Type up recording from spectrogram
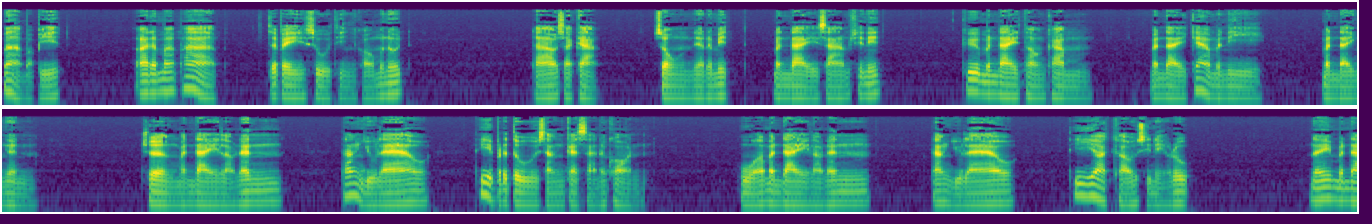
มาบพิษอาตมาภาพจะไปสู่ถิ่นของมนุษย์ท้าวสกกะ ทรงเนรมิตบันไดสามชนิด คือบันไดทองคำบันไดแก้วมณี บันไดเงิน เชิงบันไดเหล่านั้น ตั้งอยู่แล้ว ที่ประตูสังกัสานคร หัวบันไดเหล่านั้น ตั้งอยู่แล้วที่ยอดเขาสิเนรุ ในบันได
